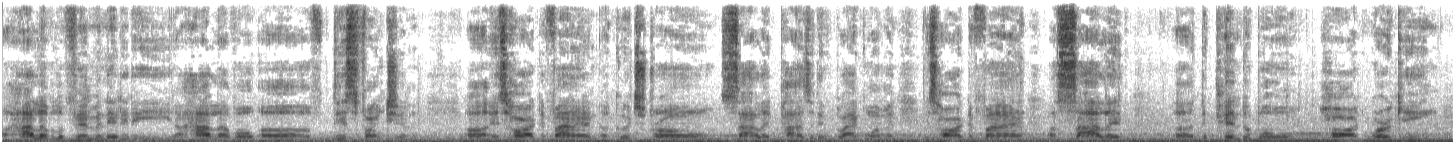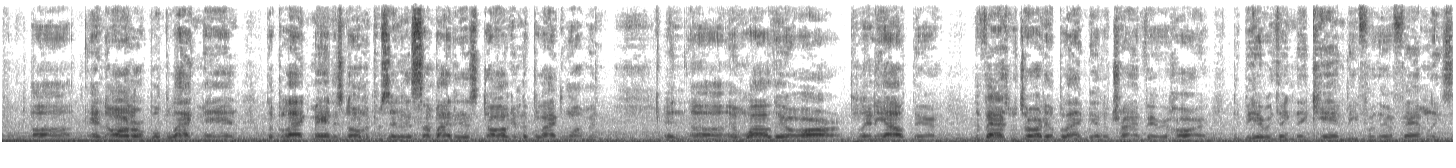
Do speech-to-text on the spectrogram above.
a high level of femininity, a high level of dysfunction, uh, it's hard to find a good, strong, solid, positive black woman. It's hard to find a solid, uh, dependable, hardworking, uh, and honorable black man. The black man is normally presented as somebody that's dogging the black woman. And, uh, and while there are plenty out there, the vast majority of black men are trying very hard to be everything they can be for their families,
